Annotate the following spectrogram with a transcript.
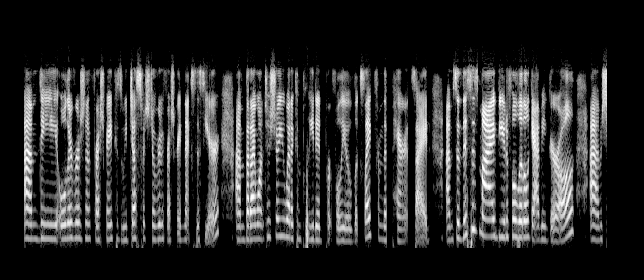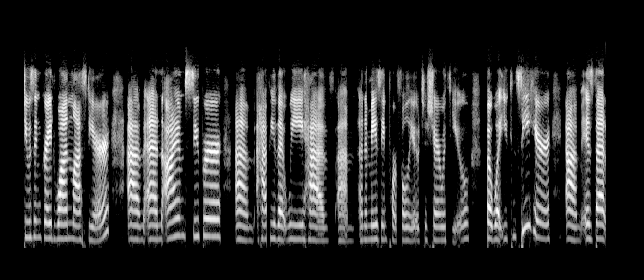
um, the older version of FreshGrade because we just switched over to FreshGrade Next this year. Um, but I want to show you what a completed portfolio looks like from the parent side. Um, so this is my beautiful little Gabby girl. Um, she was in grade one last year. and I am super happy that we have an amazing portfolio to share with you. But what you can see here is that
